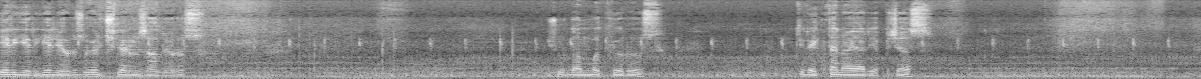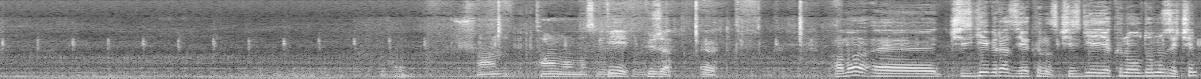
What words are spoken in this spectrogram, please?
Geri geri geliyoruz. Ölçülerimizi alıyoruz. Şuradan bakıyoruz. Direkten ayar yapacağız. Şu an tamam olması İyi, gerekiyor. güzel. Evet. Ama e, çizgiye biraz yakınız. Çizgiye yakın olduğumuz için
